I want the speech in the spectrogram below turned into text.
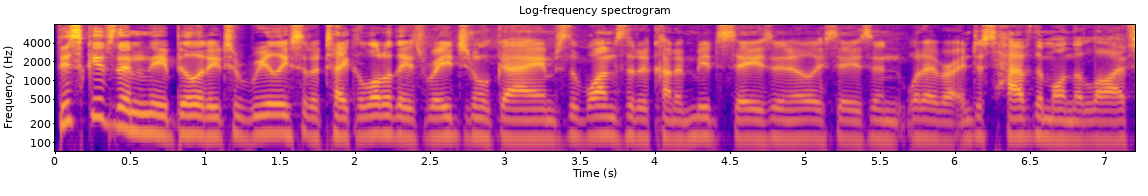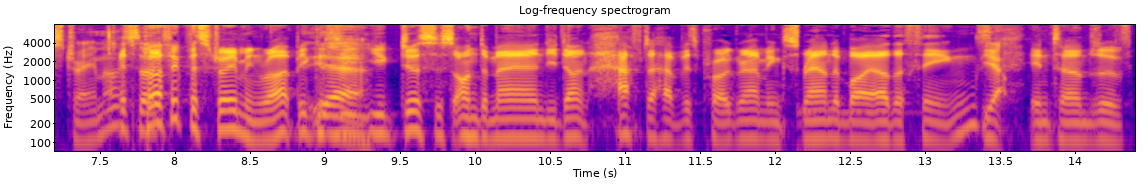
this gives them the ability to really sort of take a lot of these regional games, the ones that are kind of mid-season, early season, whatever, and just have them on the live streamer. It's So- perfect for streaming, right? Because Yeah. you, you just it's on demand. You don't have to have this programming surrounded by other things. Yeah. In terms of,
